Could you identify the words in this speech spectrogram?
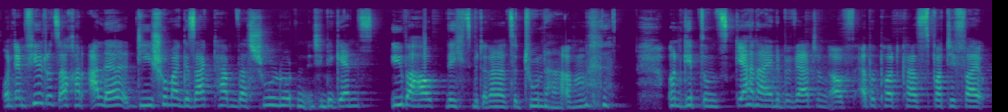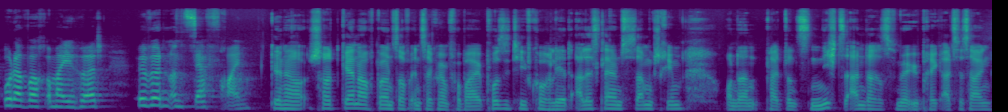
Und empfiehlt uns auch an alle, die schon mal gesagt haben, dass Schulnoten und Intelligenz überhaupt nichts miteinander zu tun haben. Und gebt uns gerne eine Bewertung auf Apple Podcasts, Spotify oder wo auch immer ihr hört. Wir würden uns sehr freuen. Genau, schaut gerne auch bei uns auf Instagram vorbei. Positiv korreliert, alles klein und zusammengeschrieben. Und dann bleibt uns nichts anderes mehr übrig, als zu sagen,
